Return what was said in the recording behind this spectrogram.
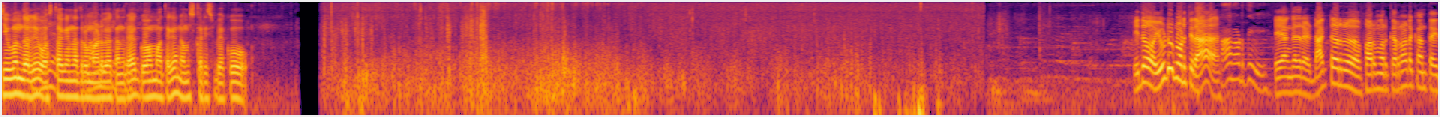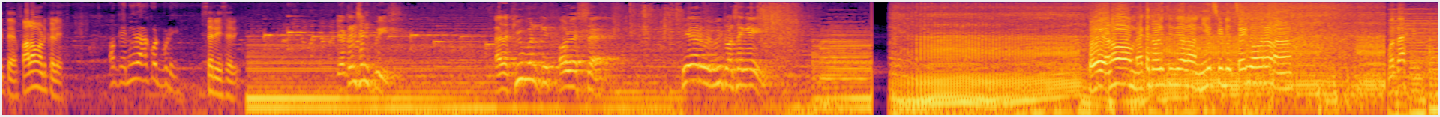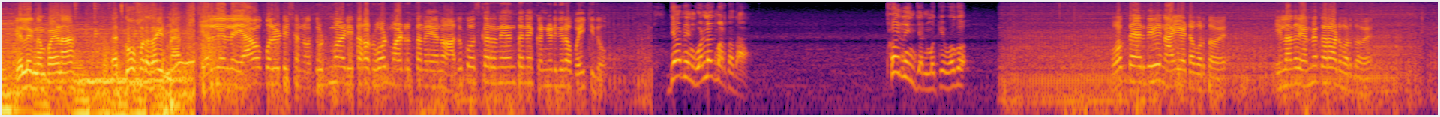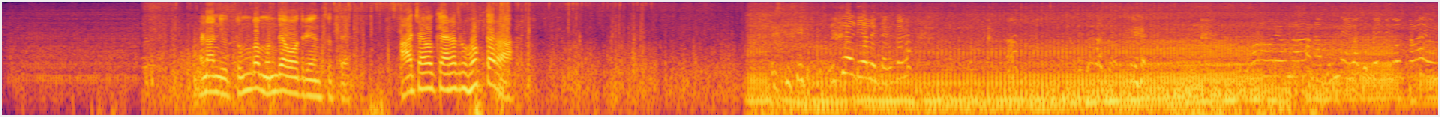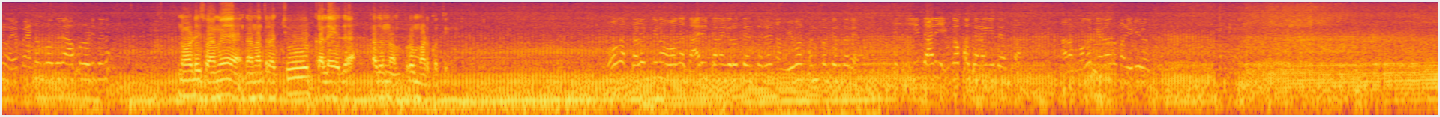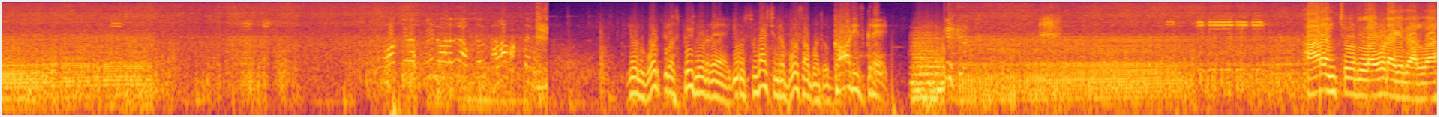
ಜೀವನದಲ್ಲಿ ಹೊಸದಾಗಿ ಏನಾದರೂ ಮಾಡ್ಬೇಕಂದ್ರೆ ಗೋಮಾತೆಗೆ ನಮಸ್ಕರಿಸಬೇಕು. ಇದು ಯೂಟ್ಯೂಬ್ ನೋಡ್ತೀರಾ? ಹಾ ನೋಡ್ತೀವಿ. ಏ ಹಂಗಾದ್ರೆ ಡಾಕ್ಟರ್ ಫಾರ್ಮರ್ ಕರ್ನಾಟಕ ಅಂತ ಐತೆ. ಫಾಲೋ ಮಾಡ್ಕೊಳ್ಳಿ. ಓಕೆ ನೀವೇ ಹಾಕೊಟ್ಬಿಡಿ ಸರಿ ಸರಿ. Attention please as a a keep always sir said, here we meet once again. ಓಯ್ ಅಣ್ಣ ಮೆಕ್ಕ ತೊಳಿತಿದ್ಯಲ್ಲ ನೀರ್ ಸಿಡಿದ್ ಸೈಡ್ ಹೋಗ್ರಣ ಮತ್ತೆ? ಎಲ್ಲಿಗೆ ನಮ್ಮ ಪಯಣ? Let's go for a ride man ಎಲ್ಲೆಲ್ಲಿ ಯಾವ ಪೊಲಿಟಿಷಿಯನ್ ದುಡ್ಡು ಮಾಡಿ ಈ ತರ ರೋಡ್ ಮಾಡಿರ್ತಾನೆ ಏನೋ ಅದಕ್ಕೋಸ್ಕರನೇ ಅಂತಾನೆ ಕಣ್ಣಿಡಿದಿರ ಬೈಕ್ ಇದು. ದೇವ್ರು ನಿಂಗೆ ಒಳ್ಳೇದು ಮಾಡ್ತದ? ಥು, ನಿನ್ ಜನ್ಮಕ್ಕೆ ಹೋಗೋ. ಹೋಗ್ತಾ ಇರ್ತೀವಿ ನಾಯಿ ಆಟ ಬರ್ತವೆ. ಇಲ್ಲಾಂದ್ರೆ ಎಮ್ಮೆ ಕರ ಆಟ ಬರ್ತವೆ. ಅಣ್ಣ ನೀವು ತುಂಬಾ ಮುಂದೆ ಹೋದ್ರಿ ಅನ್ಸುತ್ತೆ. ಆ ಜಾಗಕ್ಕೆ ಯಾರಾದರೂ ಹೋಗ್ತಾರಾ? ನೋಡಿ ಸ್ವಾಮಿ ನನ್ನ ಹತ್ರ ಚೂರ್ ಕಲೆ ಇದೆ ಅದನ್ನ ಪ್ರೂವ್ ಮಾಡ್ಕೋತೀನಿ. ಹೋಗೋ ಸ್ಥಳಕ್ಕಿನ ಹೋಗೋ ದಾರಿ ಚೆನ್ನಾಗಿರುತ್ತೆ ಅಂತಾರೆ ನಮ್ಮ ವ್ಯೂವರ್ಸ್ ಅನ್ಕೊಂತಿರ್ತಾರೆ. ದಾರಿ ಹೆಂಗಪ್ಪ ಚೆನ್ನಾಗಿದೆ ಅಂತ. ನನ್ನ ಮಗ ಏನಾದ್ರು ಮಾಡಿ ಹಿಡಿಯೋದು ಇವ್ನು ಹೋಗ್ತಿರೋ ಸ್ಪೀಡ್ ನೋಡಿದ್ರೆ ಅವ್ನು ಕಲಾ ಆಗ್ತಾನೆ ಇವನು ಓಡ್ತಿರೋ ಸ್ಪೀಡ್ ನೋಡ್ರೆ ಇವನು ಸುಭಾಷ್ ಚಂದ್ರ ಬೋಸ್ ಆಗ್ಬೋದು. ಗಾಡ್ ಇಸ್ ಗ್ರೇಟ್ ಹಾರನ್ ಚೂರ್ ಲೌಡ್ ಆಗಿದೆ ಅಲ್ವಾ?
